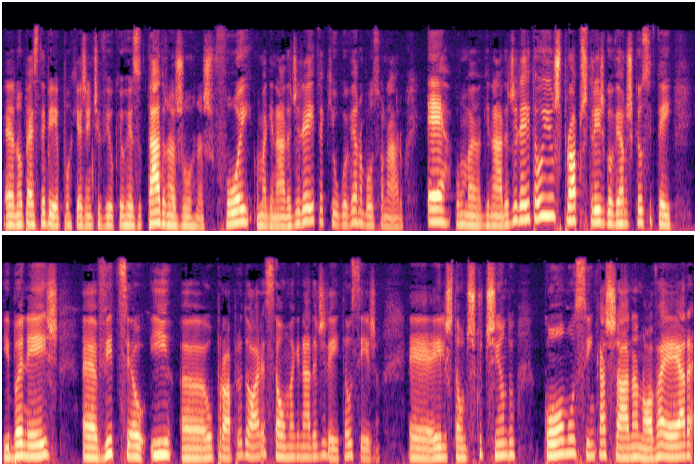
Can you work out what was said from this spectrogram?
é, no PSDB, porque a gente viu que o resultado nas urnas foi uma guinada à direita, que o governo Bolsonaro é uma guinada à direita, e os próprios três governos que eu citei, Ibanês, é, Witzel e uh, o próprio Dória são uma guinada direita, ou seja, é, eles estão discutindo como se encaixar na nova era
